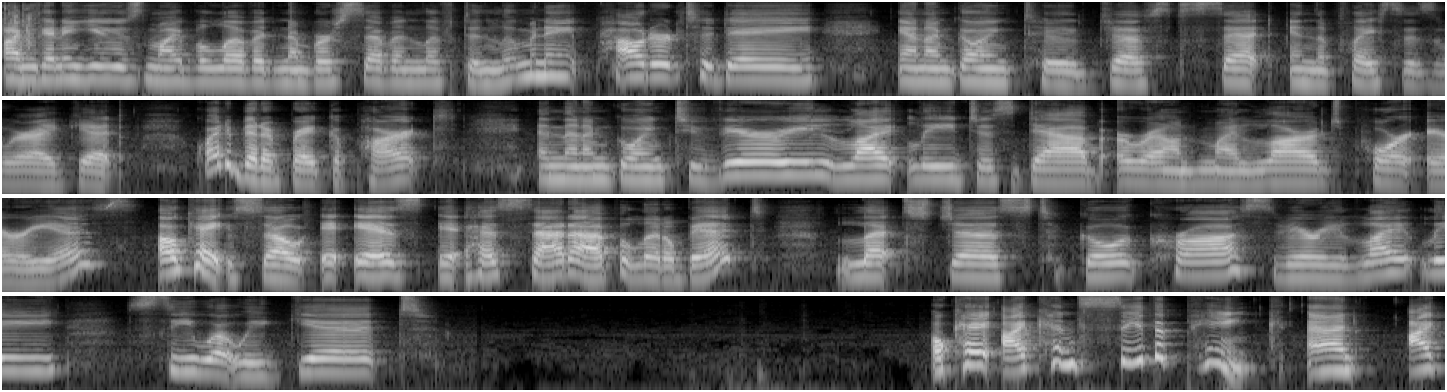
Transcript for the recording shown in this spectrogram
I'm going to use my beloved number seven lift and illuminate powder today and i'm going to just set in the places where i get quite a bit of break apart. And then i'm going to very lightly just dab around my large pore areas. Okay so it is it has set up a little bit. Let's just go across very lightly see what we get okay i can see the pink and i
